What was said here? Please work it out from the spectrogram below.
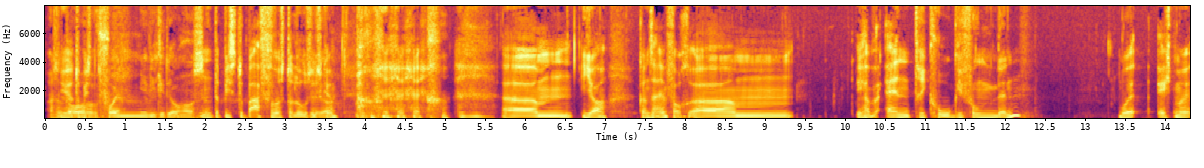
also Ja, du da bist- fallen mir wirklich die Augen aus. Da bist du baff, was da los ist, Ja. gell? ähm, ja, ganz einfach. Ähm, ich habe ein Trikot gefunden war ich echt mal,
